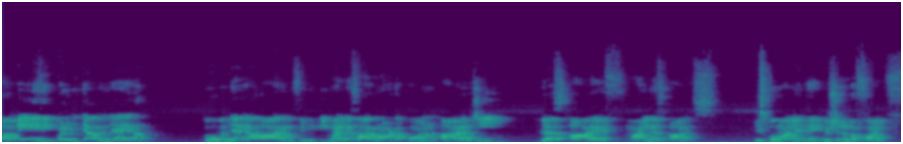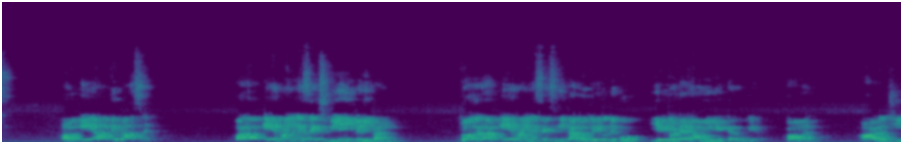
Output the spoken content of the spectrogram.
अब a इज़ इक्वल टू क्या बन जाएगा? तो बन जाएगा R infinity minus R naught upon R G plus R F minus R S इसको मान लेते हैं क्वेश्चन नंबर फाइव अब ए आपके पास है और आप ए माइनस एक्स भी यहीं पे निकाल लो तो अगर आप ए माइनस एक्स निकालोगे तो देखो, ये तो डेनोमिनेटर हो गया common R G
